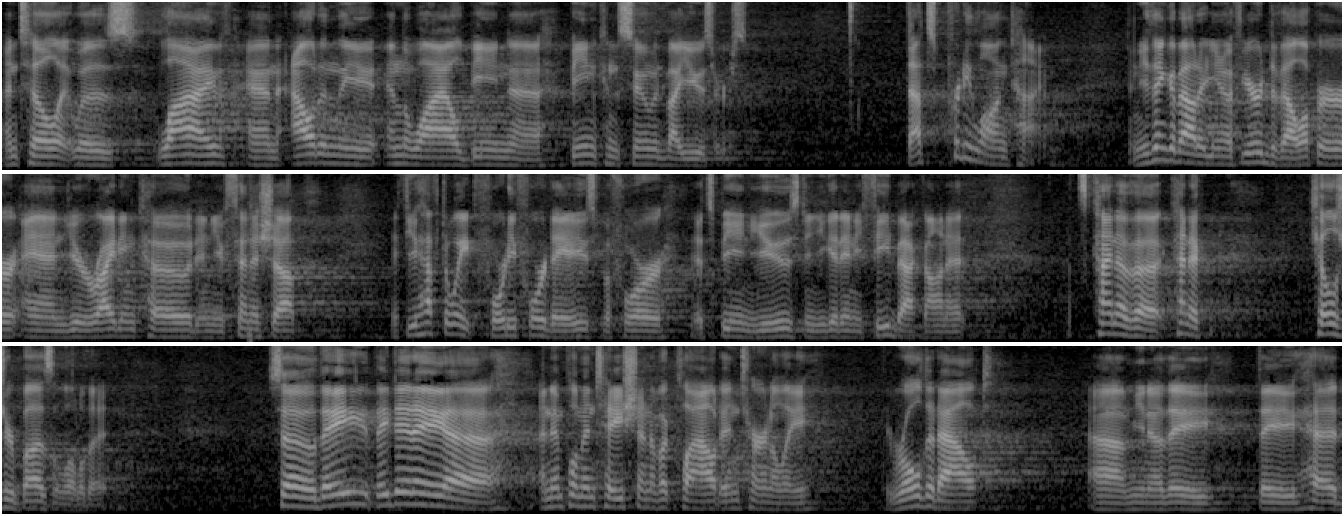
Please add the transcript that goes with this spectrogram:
until it was live and out in the, in the wild being, uh, being consumed by users. That's a pretty long time. And you think about it, you know, if you're a developer and you're writing code and you finish up, if you have to wait 44 days before it's being used and you get any feedback on it, it's kind of a, kind of kills your buzz a little bit. So they, they did a, uh, an implementation of a cloud internally. They rolled it out. Um, you know, they, they had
